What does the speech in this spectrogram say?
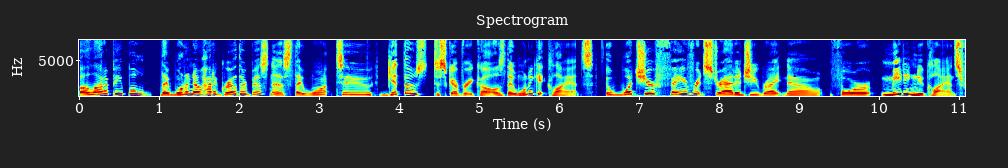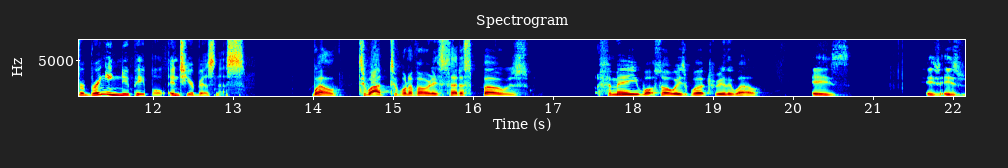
A lot of people, they want to know how to grow their business. They want to get those discovery calls. They want to get clients. What's your favorite strategy right now for meeting new clients, for bringing new people into your business? Well, to add to what I've already said, I suppose for me, what's always worked really well is is is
